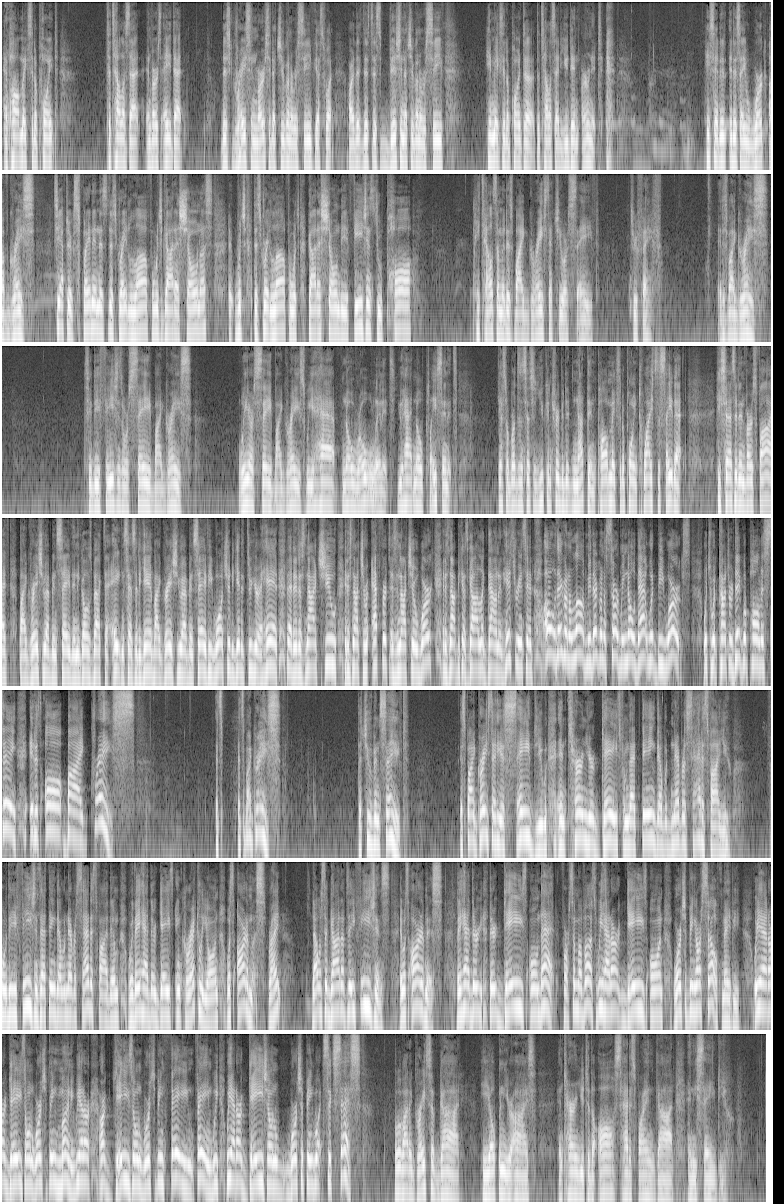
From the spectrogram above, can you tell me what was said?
And Paul makes it a point to tell us that in verse 8 that this grace and mercy that you're going to receive, guess what? Or this, this vision that you're going to receive, he makes it a point to, to tell us that you didn't earn it. he said it, it is a work of grace. See, after explaining this, this great love for which God has shown us, which this great love for which God has shown the Ephesians through Paul, he tells them it is by grace that you are saved through faith. It is by grace. See, the Ephesians were saved by grace. We are saved by grace. We have no role in it. You had no place in it. Guess what, brothers and sisters? You contributed nothing. Paul makes it a point twice to say that. He says it in verse 5 by grace you have been saved. And he goes back to 8 and says it again by grace you have been saved. He wants you to get it through your head that it is not you, it is not your efforts, it is not your work, it is not because God looked down in history and said, Oh, they're going to love me, they're going to serve me. No, that would be works, which would contradict what Paul is saying. It is all by grace. It's, it's by grace that you've been saved. It's by grace that He has saved you and turned your gaze from that thing that would never satisfy you. For the Ephesians, that thing that would never satisfy them, where they had their gaze incorrectly on, was Artemis, right? That was the God of the Ephesians. It was Artemis. They had their, their gaze on that. For some of us, we had our gaze on worshiping ourselves, maybe. We had our gaze on worshiping money. We had our, our gaze on worshiping fame. fame. We, we had our gaze on worshiping what? Success. But by the grace of God, He opened your eyes and turned you to the all satisfying God, and He saved you.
